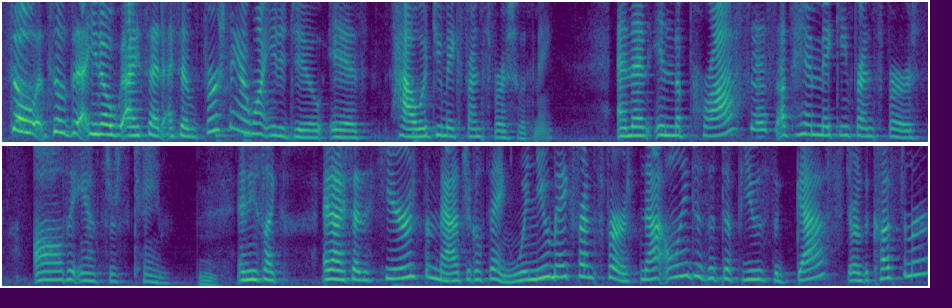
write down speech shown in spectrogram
so, so the, you know, I said, I said, first thing I want you to do is, how would you make friends first with me? And then in the process of him making friends first, all the answers came. And he's like, and I said, here's the magical thing. When you make friends first, not only does it diffuse the guest or the customer,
